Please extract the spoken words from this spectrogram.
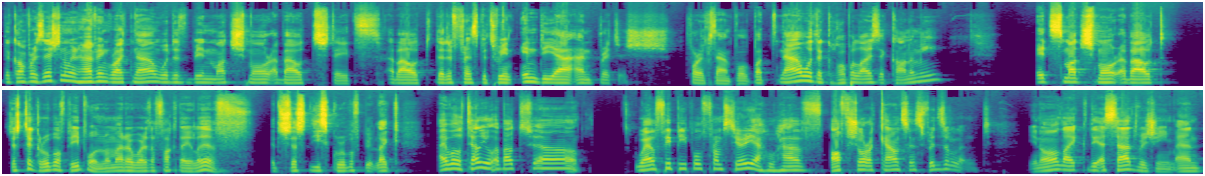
the conversation we're having right now would have been much more about states, about the difference between India and British, for example. But now with a globalized economy, it's much more about just a group of people, no matter where the fuck they live. It's just this group of people. Like, I will tell you about uh, wealthy people from Syria who have offshore accounts in Switzerland. You know, like the Assad regime and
